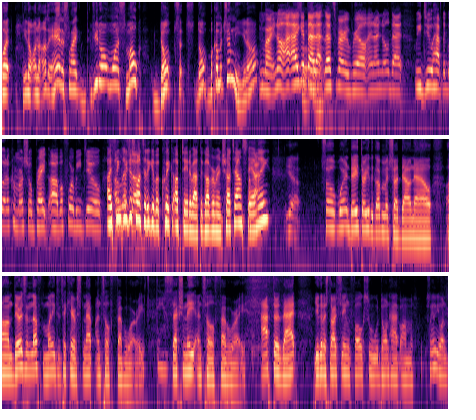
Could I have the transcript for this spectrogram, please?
But you know, on the other hand, it's like if you don't want smoke, don't don't become a chimney. You know. Right. No, I, I get So- that. that. That's very real, and I know that we do have to go to commercial break. Uh, before we do, I think we just wanted to give a quick update about the government shutdown, Stanley. Yeah. So we're in day 30. The government shutdown now. Um, there's enough money to take care of SNAP until February. Damn. Section 8 until February. After that, you're going to start seeing folks who don't have. um. Selena, you want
